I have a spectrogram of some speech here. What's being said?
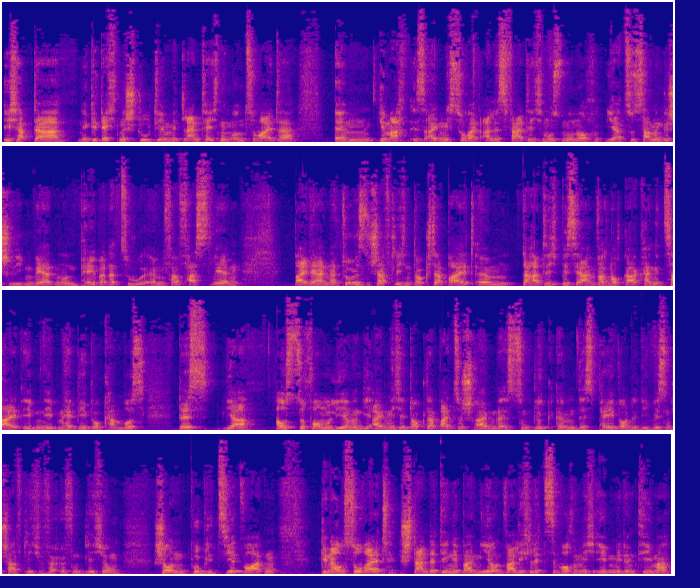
Ich habe da eine Gedächtnisstudie mit Lerntechnik und so weiter ähm, gemacht, ist eigentlich soweit alles fertig, muss nur noch ja zusammengeschrieben werden und ein Paper dazu ähm, verfasst werden. Bei der naturwissenschaftlichen Doktorarbeit, ähm, da hatte ich bisher einfach noch gar keine Zeit, eben neben Happy Hippocampus, das ja auszuformulieren und die eigentliche Doktorarbeit zu schreiben. Da ist zum Glück ähm, das Paper oder die wissenschaftliche Veröffentlichung schon publiziert worden. Genau, soweit stand der Dinge bei mir und weil ich letzte Woche mich eben mit dem Thema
